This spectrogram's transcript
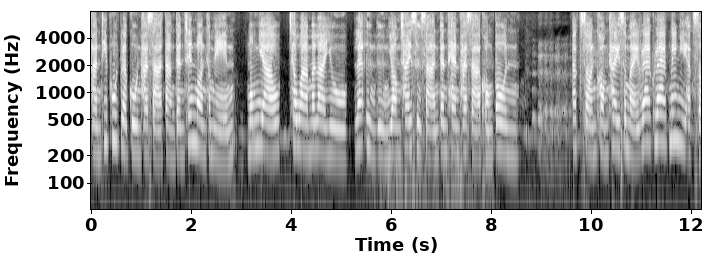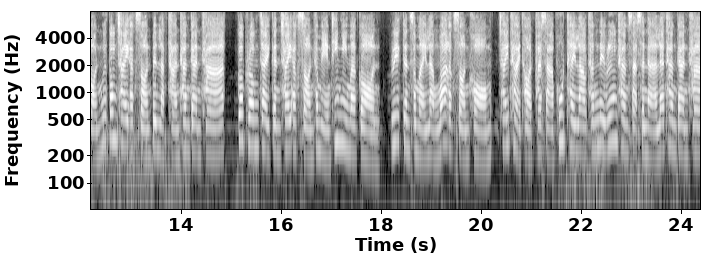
พันธุ์ที่พูดตระกูลภาษาต่างกันเช่นมอญเขมรมงยาว ชวามาลายู และอื่นๆ ยอมใช้สื่อสารกันแทนภาษาของตน อักษรของไทยสมัยแรกๆ ไม่มีอักษรเมื่อต้องใช้อักษรเป็นหลักฐานทางการค้า ก็พร้อมใจกันใช้อักษรเขมรที่มีมาก่อน เรียกกันสมัยหลังว่าอักษรขอมใช้ถ่ายถอดภาษาพูดไทยลาวทั้งในเรื่องทางศาสนาและทางการค้า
